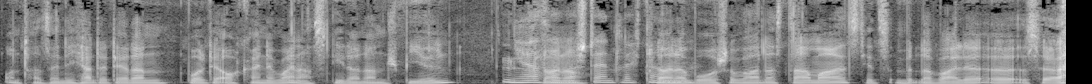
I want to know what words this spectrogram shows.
Und tatsächlich hatte der dann, wollte er auch keine Weihnachtslieder dann spielen. Ja, Kleiner- verständlich. Dann. Kleiner Bursche war das damals. Jetzt mittlerweile äh, ist er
